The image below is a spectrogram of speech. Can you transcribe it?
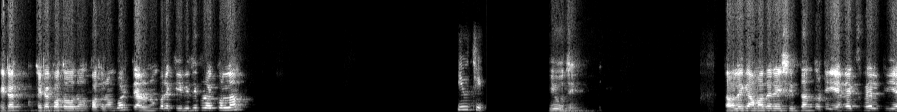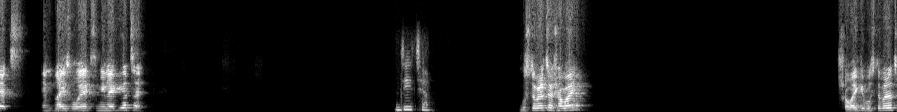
এটা এটা কত কত নম্বর? তেরো নম্বরে কি বিধি প্রয়োগ করলাম? ইউজি ইউজি তাহলে কি আমাদের এই সিদ্ধান্তটি এন এক্স ভেল এক্স এমপ্লাইজ ও এক্স মিলে গিয়েছে? জি স্যার বুঝতে পেরেছ সবাই? সবাই কি বুঝতে পেরেছ?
